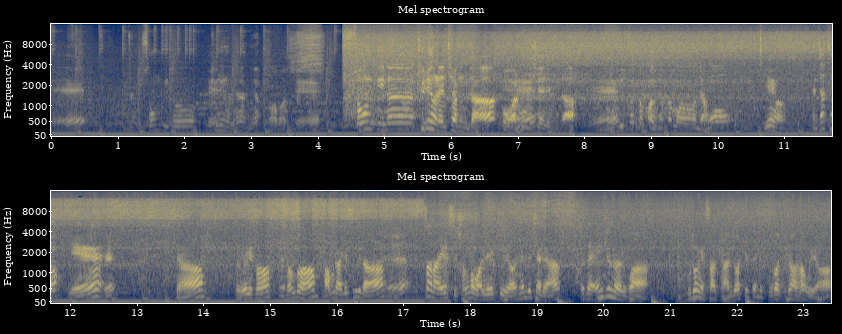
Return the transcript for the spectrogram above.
네. 좀 소음기도 네. 튜닝을 해놨네요. 어, 맞네. 소음기는 튜닝을 한 차입니다. 꼭 알고 네. 계셔야 됩니다. 네. 뒤쪽도 막 이 정도면 양호 예. 뭐 괜찮죠? 예. 네. 자, 그럼 여기서 점검 마무리하겠습니다. 네. 투싼 IS 점검 완료했고요. 현대 차량 일단 엔진오일과 구동액 상태 안 좋았기 때문에 두 가지 교환하고요.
